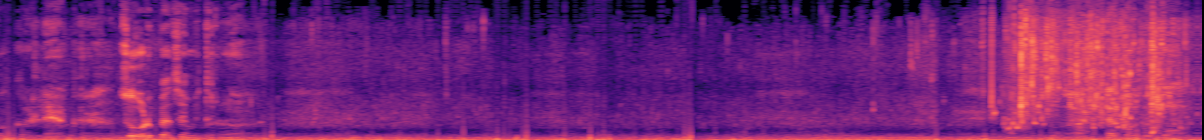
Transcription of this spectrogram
पकडले करा जोडप्याचं मित्रांनो हात टाकून बघू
